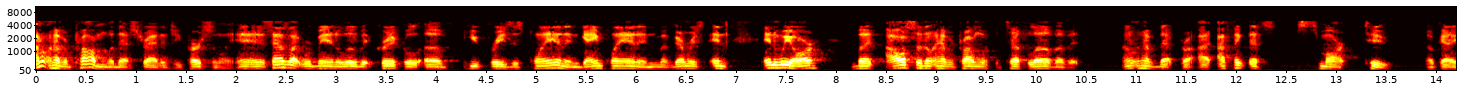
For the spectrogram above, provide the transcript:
I don't have a problem with that strategy personally. And it sounds like we're being a little bit critical of Hugh Freeze's plan and game plan and Montgomery's, and and we are. But I also don't have a problem with the tough love of it. I don't have that. Pro- I, I think that's smart too. Okay,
